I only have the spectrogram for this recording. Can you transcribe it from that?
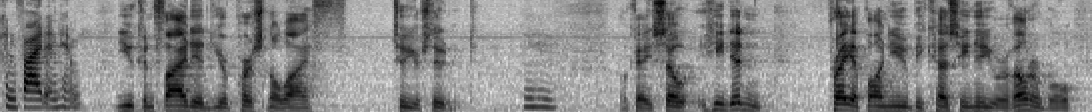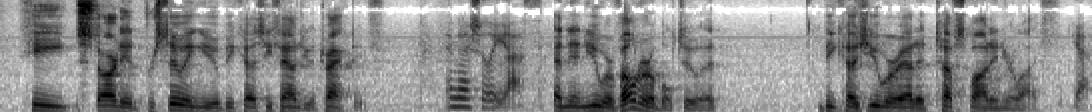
confide in him. You confided your personal life to your student. Mm-hmm. Okay, so he didn't prey upon you because he knew you were vulnerable. He started pursuing you because he found you attractive. Initially, yes. And then you were vulnerable to it because you were at a tough spot in your life. Yes.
